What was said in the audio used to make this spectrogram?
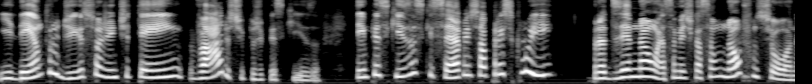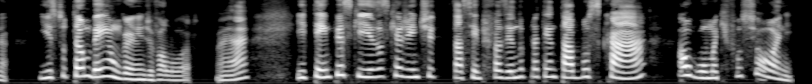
E dentro disso a gente tem vários tipos de pesquisa. Tem pesquisas que servem só para excluir, para dizer não, essa medicação não funciona. Isso também é um ganho de valor, né? E tem pesquisas que a gente está sempre fazendo para tentar buscar alguma que funcione.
